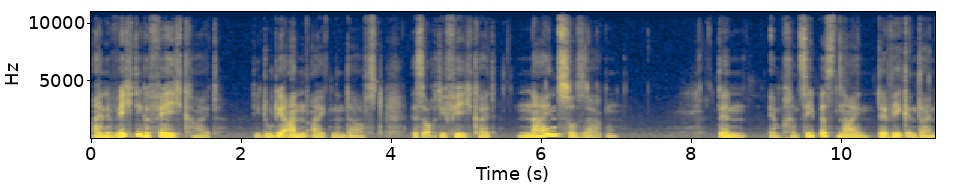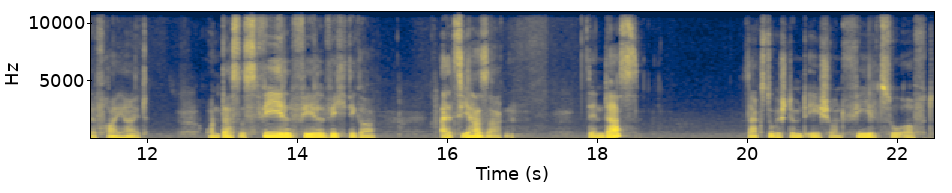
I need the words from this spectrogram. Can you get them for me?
eine wichtige Fähigkeit, die du dir aneignen darfst, ist auch die Fähigkeit, Nein zu sagen. Denn im Prinzip ist Nein der Weg in deine Freiheit. Und das ist viel, viel wichtiger als Ja sagen. Denn das sagst du bestimmt eh schon viel zu oft.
